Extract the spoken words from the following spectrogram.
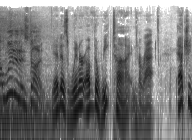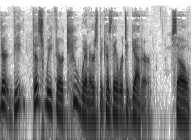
how winning is done. it is winner of the week time. All right. Actually, there the, this week there are two winners because they were together. So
